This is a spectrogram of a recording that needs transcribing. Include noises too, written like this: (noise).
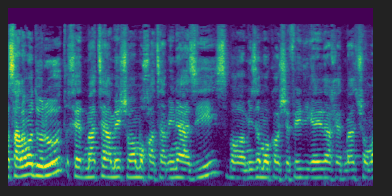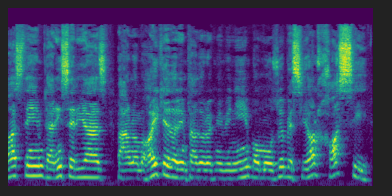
با سلام و درود خدمت همه شما مخاطبین عزیز. با میز مکاشفه دیگری در خدمت شما هستیم. در این سری از برنامه هایی که داریم تدارک می‌بینیم با موضوع بسیار خاصی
